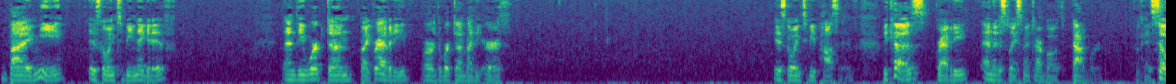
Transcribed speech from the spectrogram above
by me is going to be negative and the work done by gravity or the work done by the earth is going to be positive because gravity and the displacement are both downward okay so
